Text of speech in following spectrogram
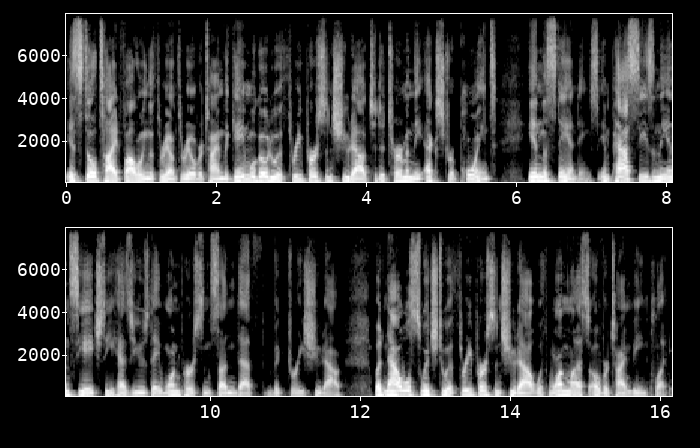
is still tied following the 3 on 3 overtime, the game will go to a three person shootout to determine the extra point in the standings. In past season, the NCHC has used a one person sudden death victory shootout, but now we'll switch to a three person shootout with one less overtime being played.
